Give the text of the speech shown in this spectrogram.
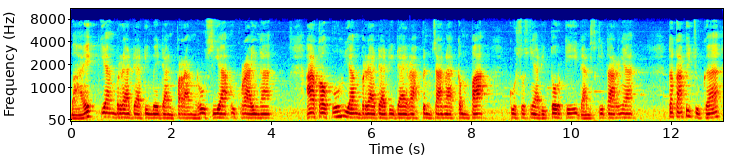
baik yang berada di medan perang Rusia Ukraina ataupun yang berada di daerah bencana gempa khususnya di Turki dan sekitarnya tetapi juga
